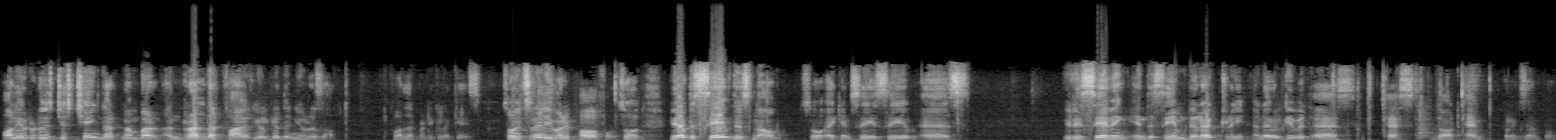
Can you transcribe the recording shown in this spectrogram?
All you have to do is just change that number and run that file. You'll get the new result for that particular case. So it's really very powerful. So we have to save this now. So I can say save as it is saving in the same directory, and I will give it as test.m, for example.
